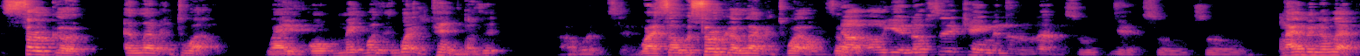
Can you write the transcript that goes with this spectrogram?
circa 11, 12, right? Yeah. Or was it wasn't 10, was it? I wouldn't say. Right, so it was circa 11, 12. So No, oh yeah, no, said came in at 11. So yeah, so so might have been 11.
